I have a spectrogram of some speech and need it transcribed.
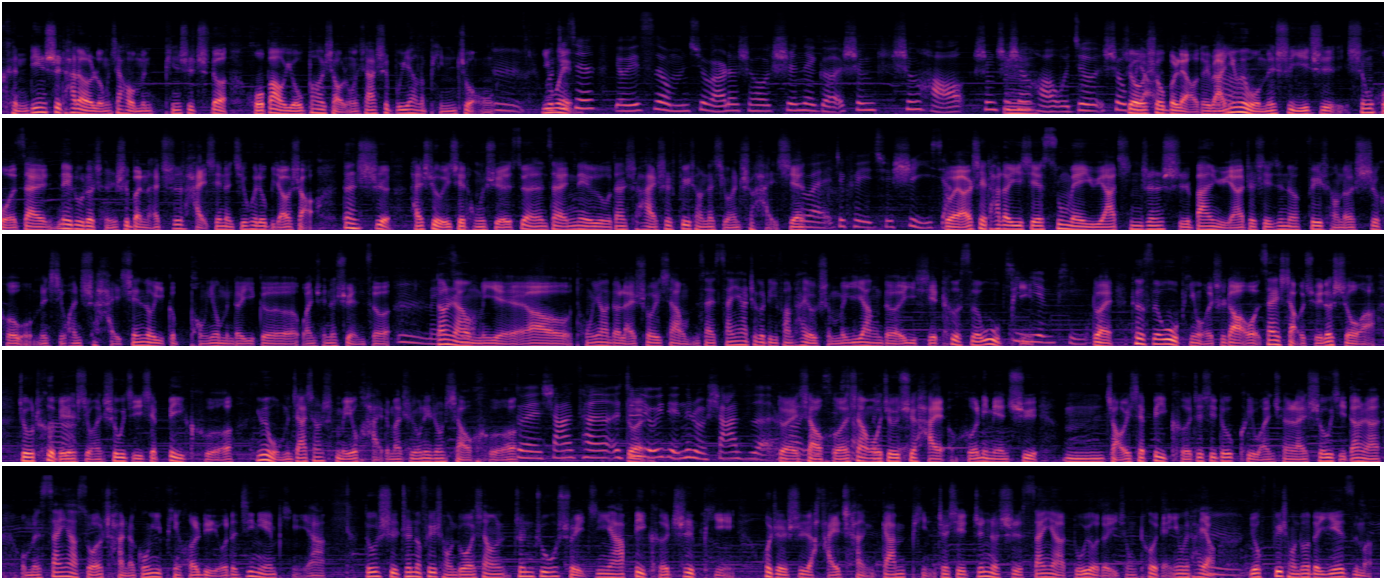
肯定是它的龙虾和我们平时吃的活鲍、油鲍小龙虾是不一样的品种。嗯，因为我之前有一次我们去玩的时候吃那个生生蚝，生吃生嗯蚝，我就受不就了。受不了，对吧？嗯因为我们是一直生活在内陆的城市，本来吃海鲜的机会都比较少，但是还是有一些同学虽然在内陆，但是还是非常的喜欢吃海鲜。对，就可以去试一下。对，而且它的一些苏梅鱼啊、清蒸石斑鱼啊，这些真的非常的适合我们喜欢吃海鲜的一个朋友们的一个完全的选择。嗯，当然，我们也要同样的来说一下，我们在三亚这个地方它有什么样的一些特色物纪品。念品。对特色物品，我知道我在小学的时候啊，就特别喜欢收集一些贝壳，因为我们家乡是没有海的嘛，只有那种小河。对沙滩，呃就是有一点那种沙子。对小河上，我就去海河里面去，嗯，找一些贝壳，这些都可以完全来收集。当然，我们三亚所产的工艺品和旅游的纪念品呀，都是真的非常多，像珍珠、水晶呀、贝壳制品，或者是海产干品，这些真的是三亚独有的一种特点，因为它有嗯有非常多的椰子嘛。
